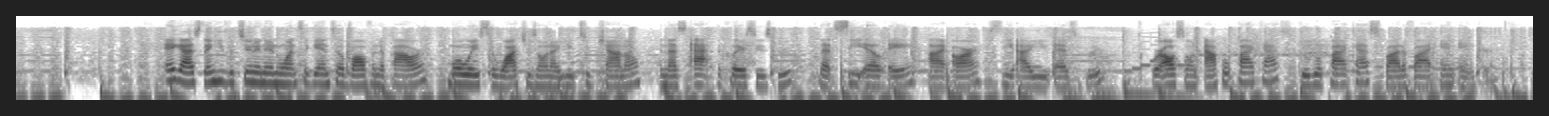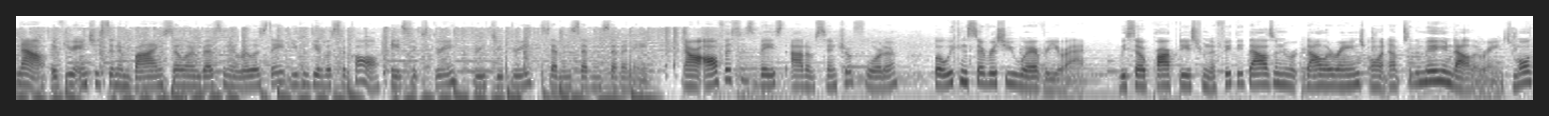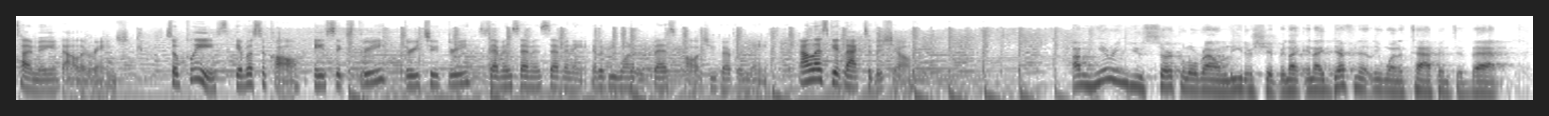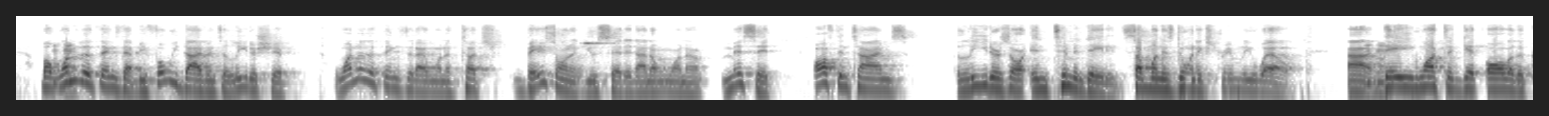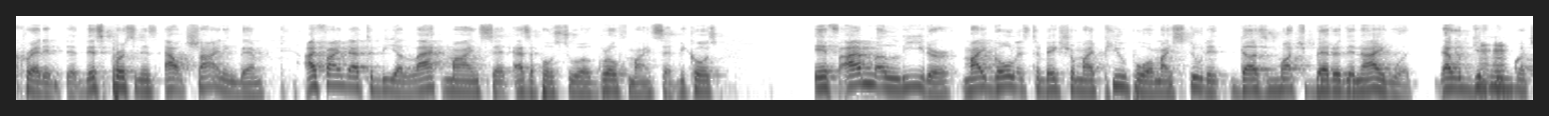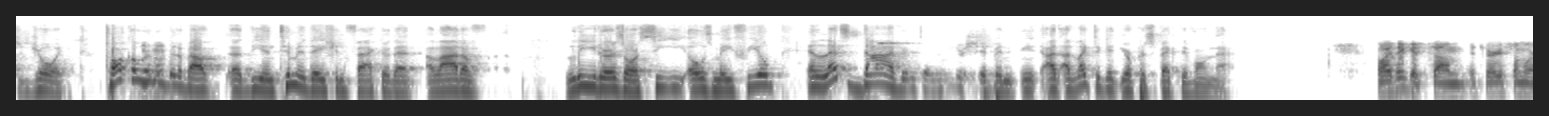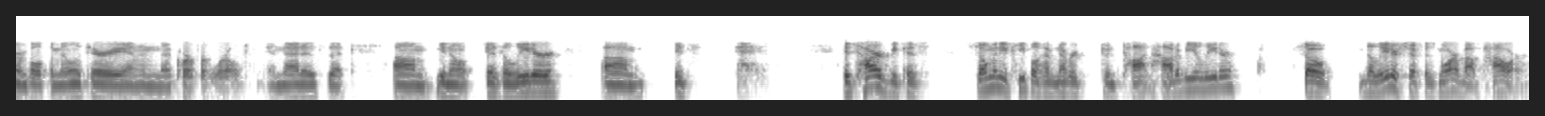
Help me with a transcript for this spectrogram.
Hey guys, thank you for tuning in once again to Evolving the Power. More ways to watch is on our YouTube channel, and that's at the Claircius Group. That's C L A I R C I U S Group. We're also on Apple Podcasts, Google Podcasts, Spotify, and Anchor. Now, if you're interested in buying, selling, or investing in real estate, you can give us a call, 863-323-7778. Now, our office is based out of Central Florida, but we can service you wherever you're at. We sell properties from the $50,000 range on up to the million dollar range, multi million dollar range. So please give us a call, 863 323 7778. It'll be one of the best calls you've ever made. Now let's get back to the show. I'm hearing you circle around leadership, and I, and I definitely want to tap into that. But mm-hmm. one of the things that before we dive into leadership, one of the things that I want to touch base on it, you said it, I don't want to miss it. Oftentimes, leaders are intimidated. Someone is doing extremely well. Uh, mm-hmm. They want to get all of the credit. This person is outshining them. I find that to be a lack mindset as opposed to a growth mindset because if I'm a leader, my goal is to make sure my pupil or my student does much better than I would. That would give mm-hmm. me much joy. Talk a little mm-hmm. bit about uh, the intimidation factor that a lot of leaders or CEOs may feel and let's dive into leadership. And I'd, I'd like to get your perspective on that. Well, I think it's um it's very similar in both the military and in the corporate world, and that is that um, you know as a leader, um, it's it's hard because so many people have never been taught how to be a leader. So the leadership is more about power.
